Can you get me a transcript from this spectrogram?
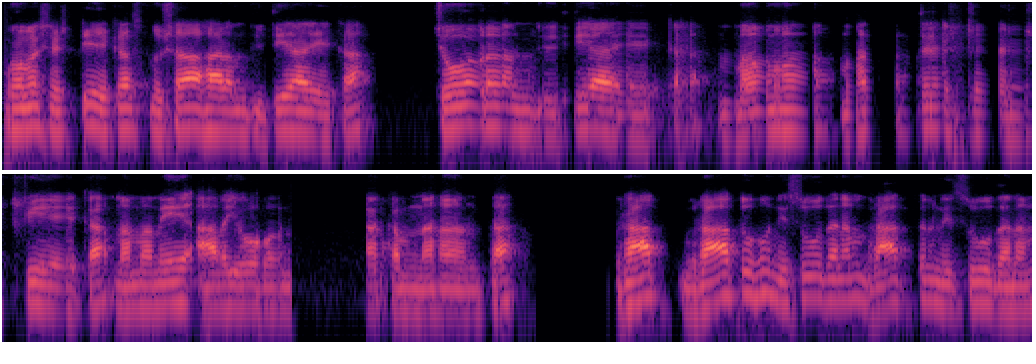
ಮಮ ಷಷ್ಠಿ ಏಕ ಸ್ನುಷಾಹಾರಂ ದ್ವಿತೀಯ ಏಕ ಚೋರಂ ದ್ವಿತೀಯ ಏಕ ಮಮ ಮತ್ತೆ ಷಷ್ಠಿ ಏಕ ಮಮ ಮೇ ಆವಯೋ ಕಂನಃ ಅಂತ. ಭ್ರಾತ್ ಭ್ರಾತು ನಿಸೂದನಂ ಭ್ರಾತೃ ನಿಸೂದನಂ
